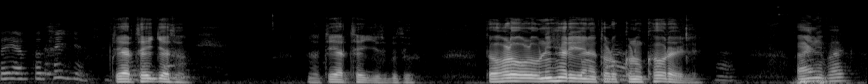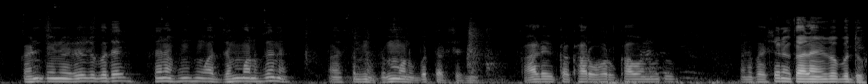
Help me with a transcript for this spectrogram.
તૈયાર તો થઈ ગયા તૈયાર થઈ ગયા છો? તો તૈયાર થઈ ગયું બધું. તો હળવું હળવું નિહારી અને થોડુંક ઘણું ખવડાવી લે. કાંઈ નહીં ભાઈ કન્ટિન્યુ રહેજો બધાય. છે ને હું હું આ જમવાનું છે ને આજ તમને જમવાનું બતાડશે કાલે ખારું ખારું ખાવાનું હતું. અને ભાઈ છે ને કાલે બધું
